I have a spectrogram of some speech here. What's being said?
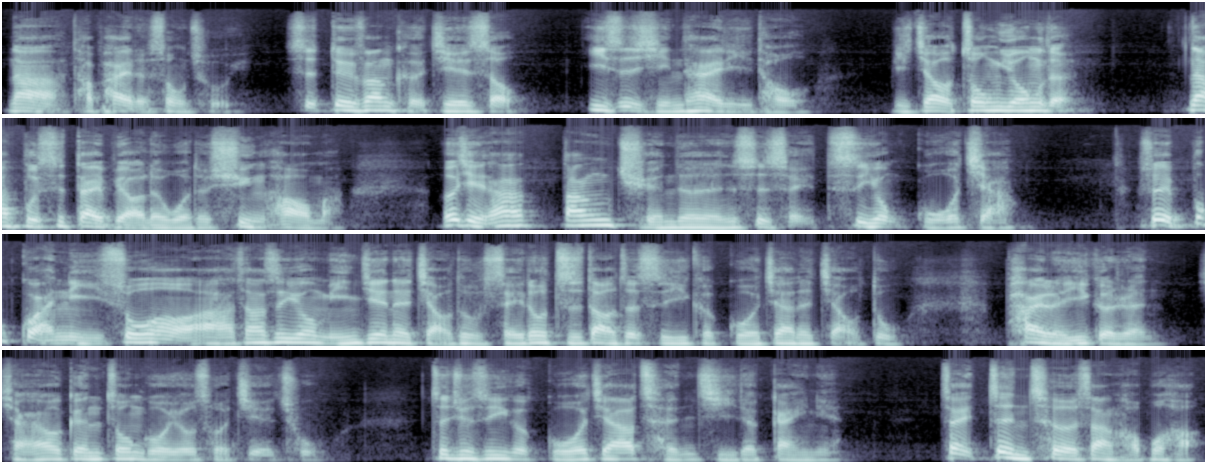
那他派了宋楚瑜是对方可接受，意识形态里头比较中庸的。那不是代表了我的讯号嘛？而且他当权的人是谁？是用国家，所以不管你说哦啊，他是用民间的角度，谁都知道这是一个国家的角度，派了一个人想要跟中国有所接触，这就是一个国家层级的概念，在政策上好不好？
